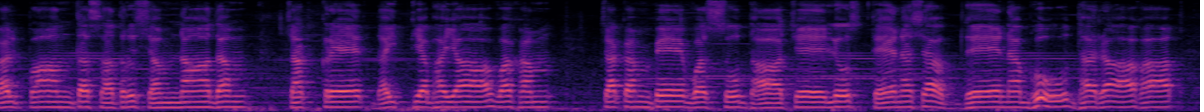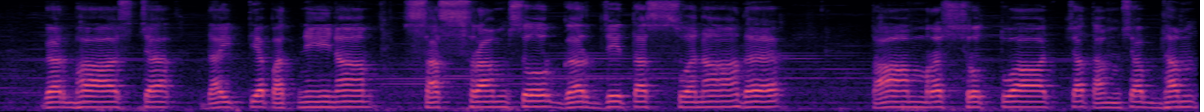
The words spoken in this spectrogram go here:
कल्पान्तसदृशं नादं चक्रे दैत्यभयावहं चकम्पे वसुधा चेलुस्तेन शब्देन भूधराः गर्भाश्च दैत्यपत्नीनां सस्रंसुर्गर्जितस्वनाद ताम्रश्रुत्वा च तं शब्दं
